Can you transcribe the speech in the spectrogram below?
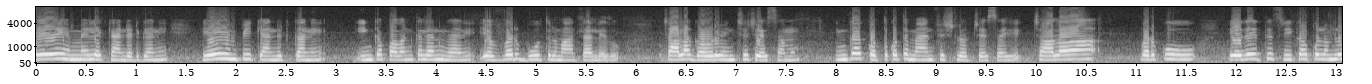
ఏ ఎమ్మెల్యే క్యాండిడేట్ కానీ ఏ ఎంపీ క్యాండిడేట్ కానీ ఇంకా పవన్ కళ్యాణ్ కానీ ఎవ్వరు బూతులు మాట్లాడలేదు. చాలా గౌరవించి చేశాము. ఇంకా కొత్త కొత్త మేనిఫెస్టోలు వచ్చేసాయి. చాలా వరకు ఏదైతే శ్రీకాకుళంలో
